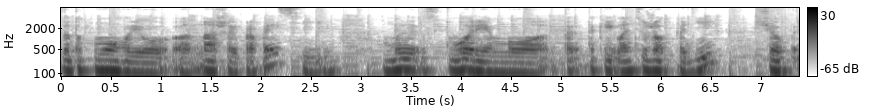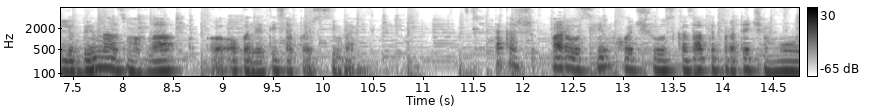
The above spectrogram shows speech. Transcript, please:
за допомогою е, нашої професії ми створюємо такий ланцюжок подій, щоб людина змогла е, опинитися в точці Б. Також пару слів хочу сказати про те, чому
